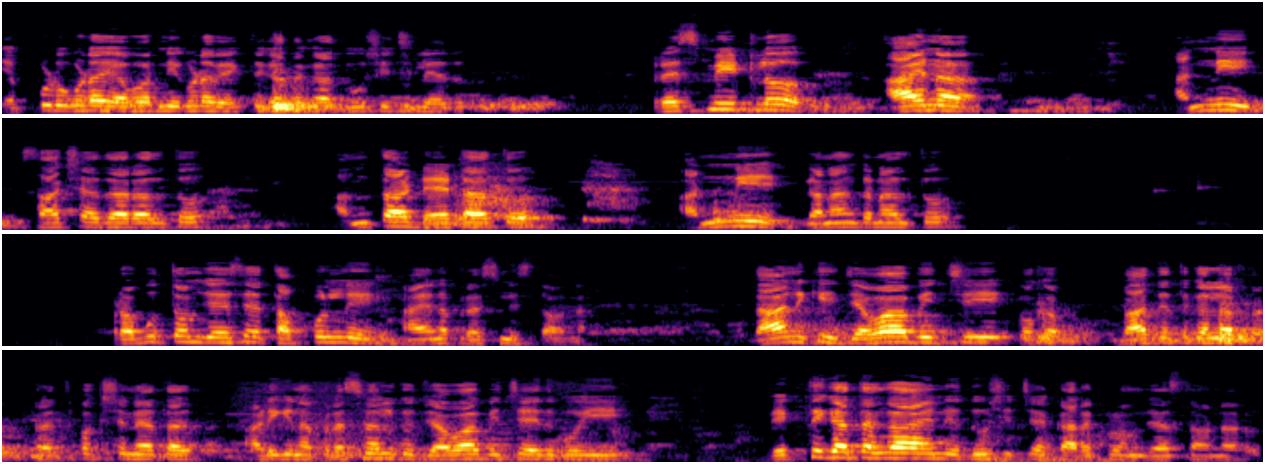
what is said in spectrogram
ఎప్పుడు కూడా ఎవరిని కూడా వ్యక్తిగతంగా దూషించలేదు. ప్రెస్ మీట్లో ఆయన అన్ని సాక్ష్యాధారాలతో అంతా డేటాతో అన్ని గణాంకనాలతో ప్రభుత్వం చేసే తప్పుల్ని ఆయన ప్రశ్నిస్తా ఉన్నారు. దానికి జవాబిచ్చి ఒక బాధ్యత గల ప్ర- ప్రతిపక్ష నేత అడిగిన ప్రశ్నలకు జవాబిచ్చేది పోయి వ్యక్తిగతంగా ఆయన్ని దూషించే కార్యక్రమం చేస్తూ ఉన్నారు.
